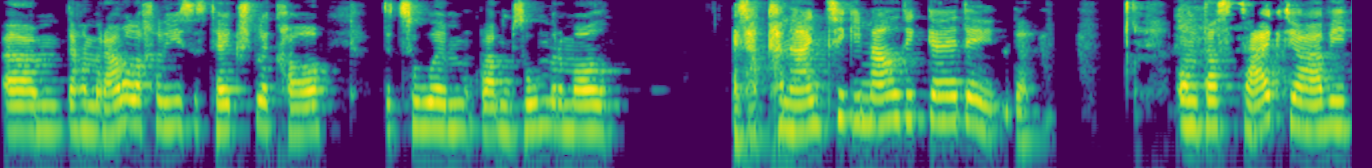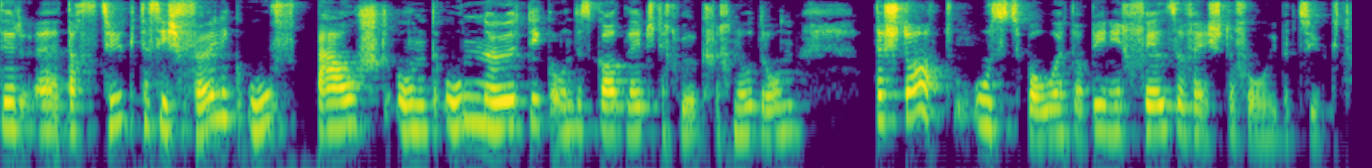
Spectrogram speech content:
ähm, da haben wir auch mal ein kleines Text gehabt, dazu, im, glaube im Sommer mal. Es hat keine einzige Meldung gegeben dort. Und das zeigt ja auch wieder, äh, das Zeug, das ist völlig aufgebauscht und unnötig und es geht letztlich wirklich nur darum, den Staat auszubauen. Da bin ich felsenfest davon überzeugt.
